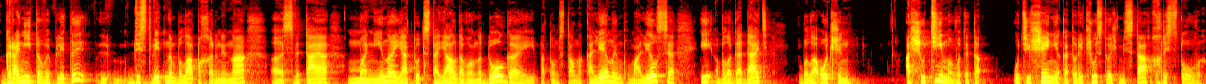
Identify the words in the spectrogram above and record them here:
гранитовой плиты действительно была похоронена э, святая Манина. Я тут стоял довольно долго и потом стал на колено, помолился, и благодать была очень ощутима, вот это утешение, которое чувствуешь в местах Христовых.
